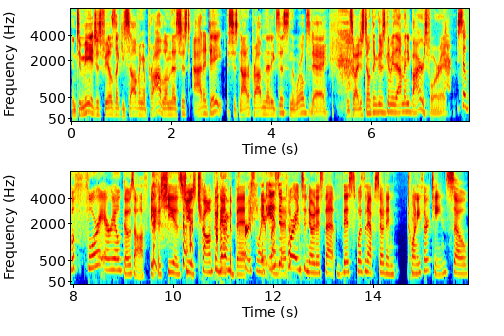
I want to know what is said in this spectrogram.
And to me, it just feels like he's solving a problem that's just out of date. It's just not a problem that exists in the world today. And so I just don't think there's going to be that many buyers for it. So before Ariel goes off, because she is she is chomping at the bit, personally it is offended. important to notice that this was an episode in 2013. So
